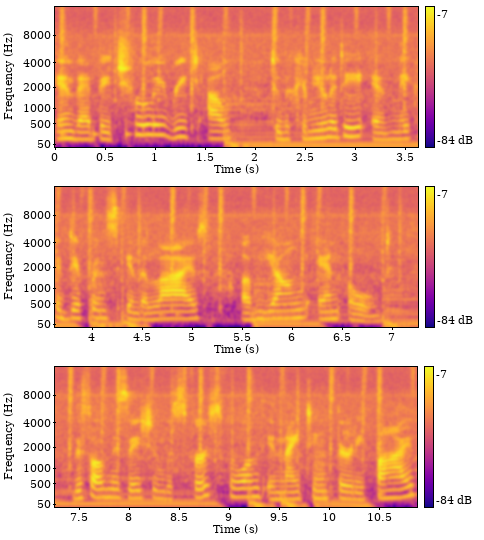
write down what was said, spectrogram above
in that they truly reach out to the community and make a difference in the lives of young and old. This organization was first formed in 1935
